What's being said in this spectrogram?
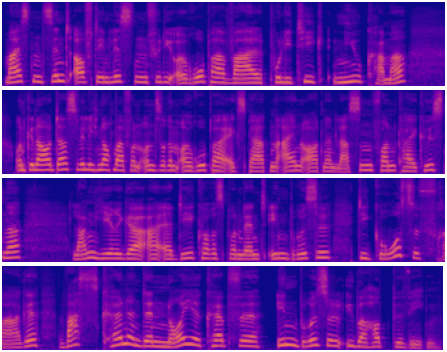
Meistens sind auf den Listen für die Europawahl Politik Newcomer. Und genau das will ich nochmal von unserem Europa-Experten einordnen lassen, von Kai Küstner, langjähriger ARD-Korrespondent in Brüssel. Die große Frage, was können denn neue Köpfe in Brüssel überhaupt bewegen?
